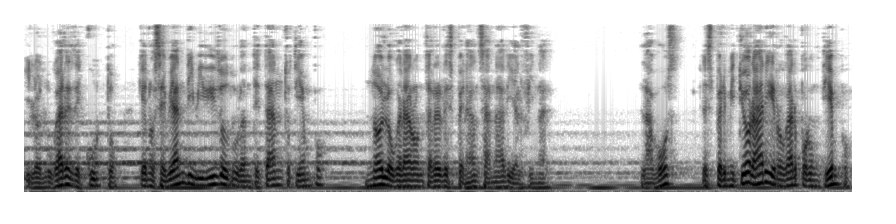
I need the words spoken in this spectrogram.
y los lugares de culto que nos habían dividido durante tanto tiempo no lograron traer esperanza a nadie al final. La voz les permitió orar y rogar por un tiempo,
